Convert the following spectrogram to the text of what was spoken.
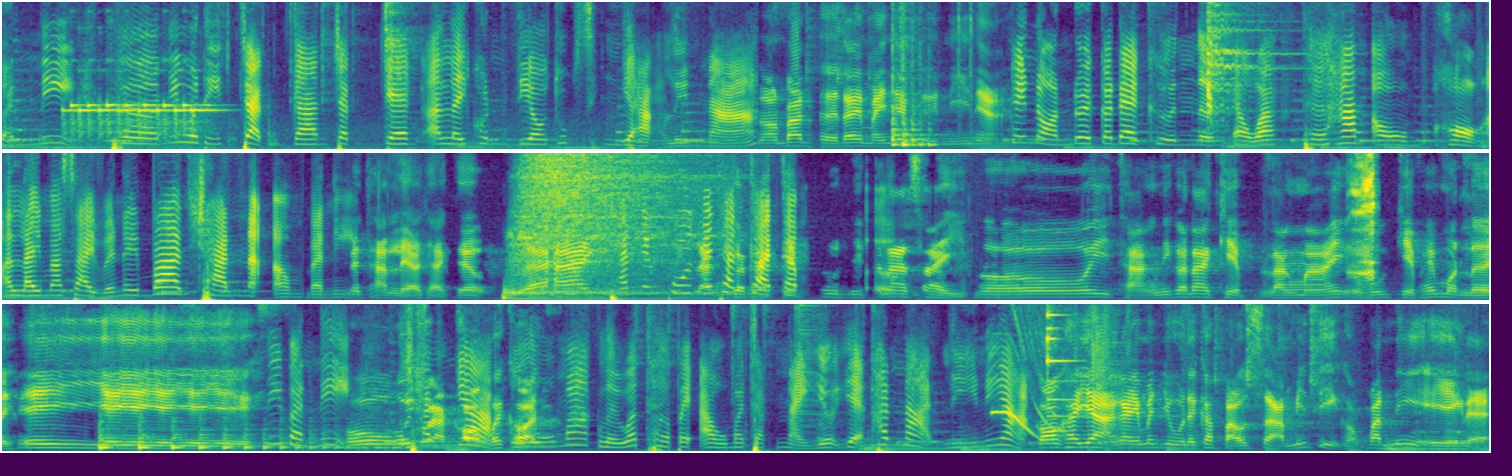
บันนี่ เธอนี่วันนี้จัดการจัดแจงอะไรคนเดียวทุกสิ่งอย่างเลยนะ นอนบ้านเธอได้ไหมเนี่ยคืนนี้เนี่ย ให้นอนด้วยก็ได้คืนหนึ่งแต่ว่า เธอห้ามเอาของอะไรมาใส่ไว้ในบ้านฉันนะเอาบันนี่ไม่ทันแล้วชายเกิลเอ้ย ฉันยังพูดไม่ทันขาดกั บตู้นี้ก็น่าใส่โอ้ยถังนี้ก็น่าเก็บลังไม้โอ้โหเก็บให้หมดเลย เอ้ยเย่เย่เย่เย่เย่นี่บันนี่โอ้ยฉันฝากอของยากไว้ก่อน รู้มากเลยว่าเธอไปเอามาจากไหนเยอะแยะขนาดนี้เนี่ย กองขยะไงมันอยู่ในกระเป๋าสามมิติของบันนี่เองแหละ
